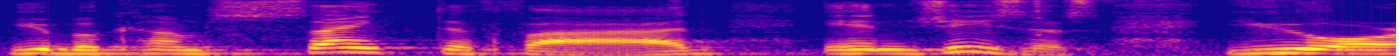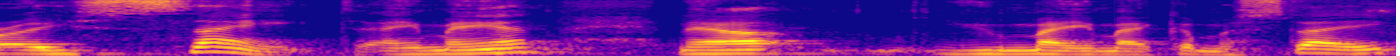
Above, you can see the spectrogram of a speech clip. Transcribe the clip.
You become sanctified in Jesus. You are a saint. Amen? Now, you may make a mistake.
